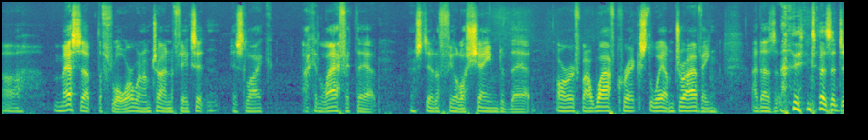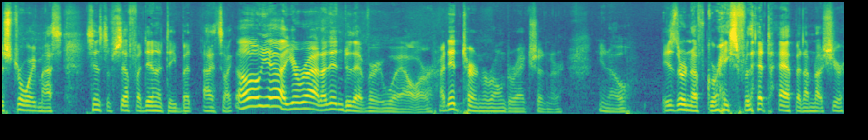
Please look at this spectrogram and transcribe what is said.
uh, mess up the floor when I'm trying to fix it, it's like I can laugh at that instead of feel ashamed of that. or if my wife corrects the way I'm driving, I doesn't it doesn't destroy my sense of self identity. But it's like, oh yeah, you're right. I didn't do that very well, or I did turn the wrong direction, or you know, is there enough grace for that to happen? I'm not sure.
